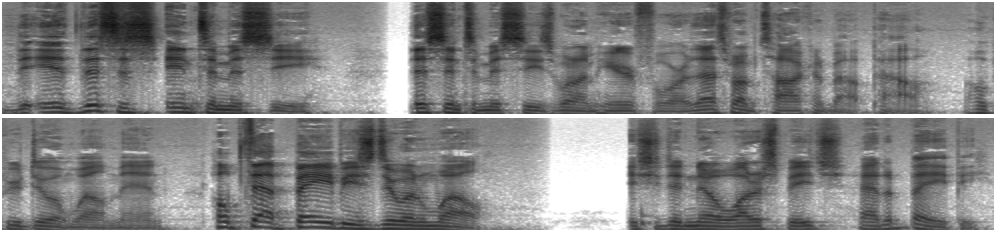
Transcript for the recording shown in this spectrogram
This is intimacy. This intimacy is what I'm here for. That's what I'm talking about, pal. I hope you're doing well, man. Hope that baby's doing well. Case you didn't know, water speech had a baby.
